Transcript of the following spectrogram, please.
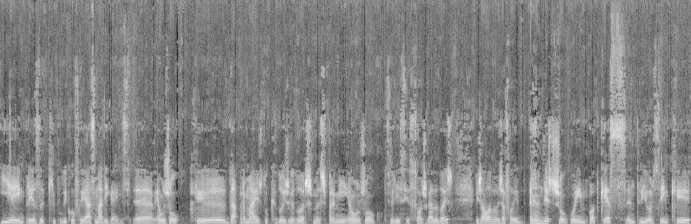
e a empresa que o publicou foi a Asmadi Games. Eh, é um jogo que dá para mais do que dois jogadores, mas para mim é um jogo que deveria ser só jogado a dois. Eu já, já falei deste jogo em podcasts anteriores em que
